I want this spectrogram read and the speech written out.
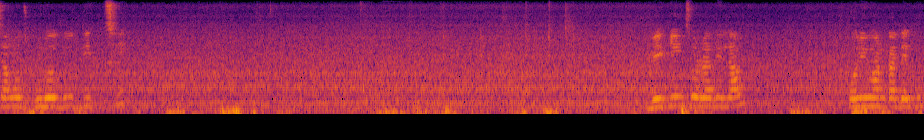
চামচ গুঁড়ো দুধ দিচ্ছি। বেকিং সোডা দিলাম। পরিমাণটা দেখুন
